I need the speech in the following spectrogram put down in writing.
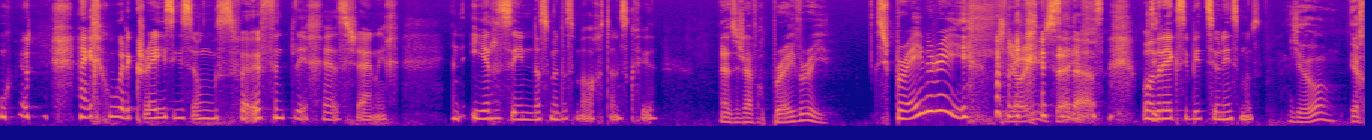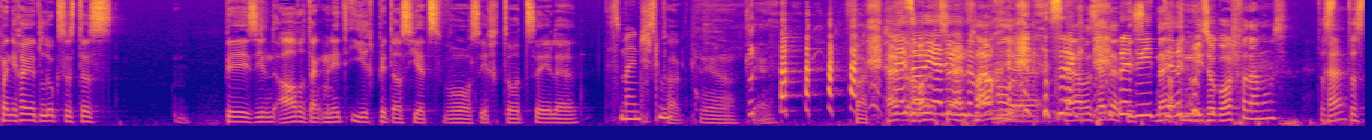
eigentlich hure crazy Songs veröffentlichen. Es ist eigentlich ein Irrsinn, dass man das macht, habe ich das Gefühl. Es ist einfach Bravery. Ist Bravery. Ja, safe. das. Oder Exhibitionismus. Ja, ich meine, ich habe ja den Luxus, dass bei Silent Ader denkt man nicht, ich bin das jetzt, wo sich dort Seele Das meinst du? packt. Ja, okay. Fuck. Nein, sorry, ich unterbrochen. Ja. Nein, hat etwas-. Nein, Wieso gehst du von dem aus? Dass, dass,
